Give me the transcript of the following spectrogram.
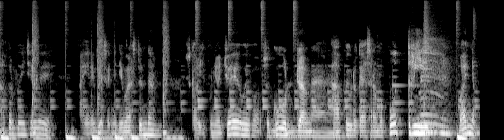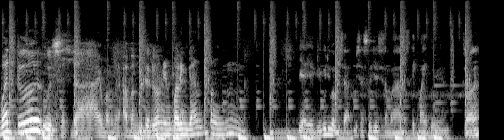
Kapan punya cewek. Akhirnya biasanya dia balas dendam. Sekali punya cewek pak. Segudang. Nah. HP udah kayak serama putri. Banyak banget tuh. Uset dah emang dah abang itu doang yang iya. paling ganteng. Hmm. Ya ya, gue juga bisa bisa setuju sih sama stigma itu ya. Soalnya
